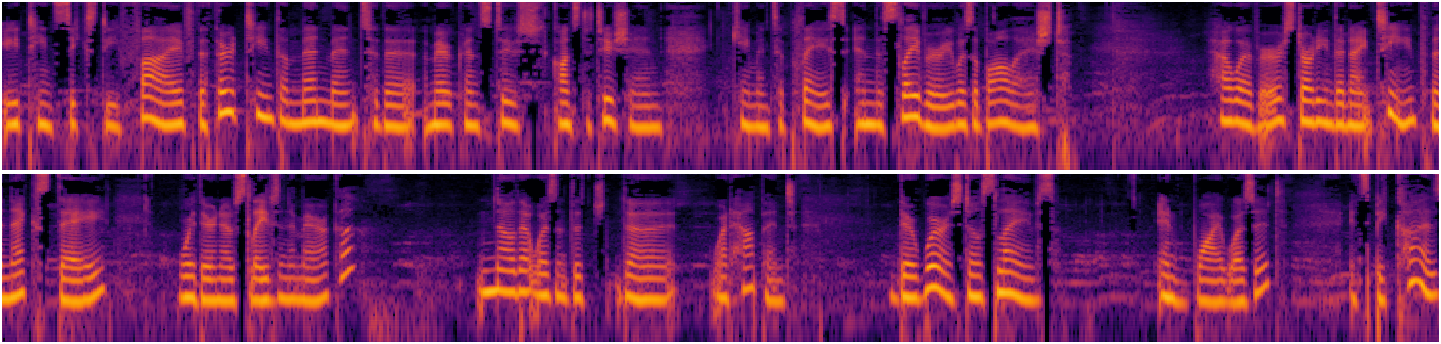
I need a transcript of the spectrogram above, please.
1865, the 13th Amendment to the American Constitution came into place and the slavery was abolished. However, starting the 19th, the next day, were there no slaves in America? No, that wasn't the, the what happened. There were still slaves. And why was it? It's because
